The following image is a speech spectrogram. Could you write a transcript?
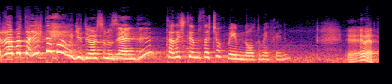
Rabat'a ilk defa mı gidiyorsunuz Andy? Tanıştığımızda çok memnun oldum efendim. Ee, evet.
